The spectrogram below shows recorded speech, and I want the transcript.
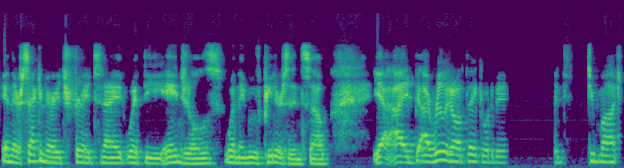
in their secondary trade tonight with the Angels when they moved Peterson. So, yeah, I I really don't think it would have been too much.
